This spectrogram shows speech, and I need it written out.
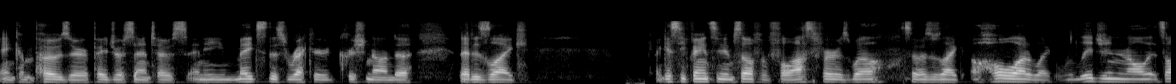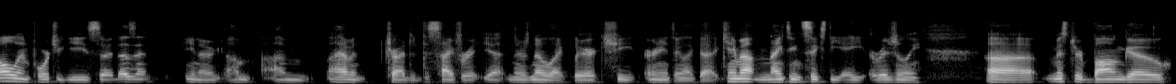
and composer, Pedro Santos, and he makes this record, Krishnanda, that is like, I guess he fancied himself a philosopher as well. So it was like a whole lot of like religion and all. It's all in Portuguese, so it doesn't, you know, I'm, I'm, I haven't tried to decipher it yet, and there's no like lyric sheet or anything like that. It came out in 1968 originally. Uh, Mr. Bongo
